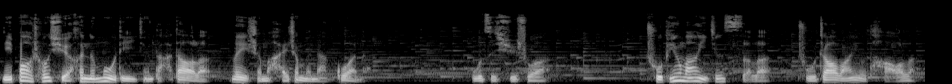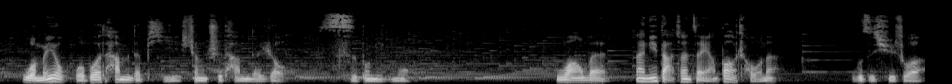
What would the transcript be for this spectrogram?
你报仇雪恨的目的已经达到了，为什么还这么难过呢？”伍子胥说：“楚平王已经死了，楚昭王又逃了，我没有活剥他们的皮，生吃他们的肉，死不瞑目。”吴王问：“那你打算怎样报仇呢？”伍子胥说：“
